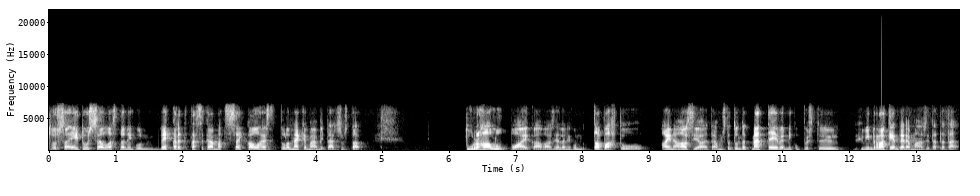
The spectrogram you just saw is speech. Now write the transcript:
tuossa ei tule sellaista, niin kuin, veikkaan, että tässäkään matsissa ei kauheasti tulla näkemään mitään semmoista turhaa luppuaikaa, vaan siellä niin kuin, tapahtuu aina asioita. Ja musta tuntuu, että Matt Taven niin kuin, pystyy hyvin rakentelemaan sitä tätä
